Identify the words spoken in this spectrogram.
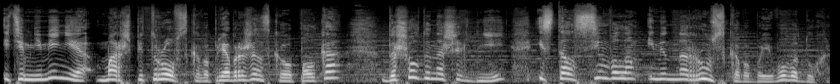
И тем не менее, марш Петровского Преображенского полка дошел до наших дней и стал символом именно русского боевого духа.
